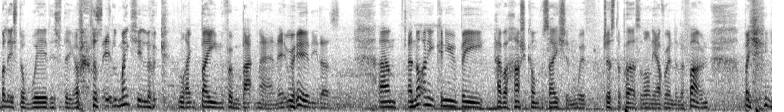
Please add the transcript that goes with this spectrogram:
but it's the weirdest thing I've ever seen. It makes you look like Bane from Batman. It really does. Um, and not only can you be have a hush conversation with just the person on the other end of the phone, but you,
